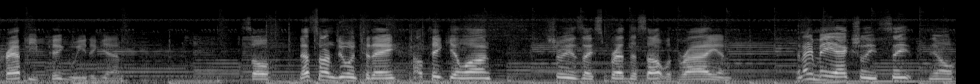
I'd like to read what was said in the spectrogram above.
crappy pigweed again. So that's what I'm doing today. I'll take you along, show you as I spread this out with rye and and I may actually say, you know,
